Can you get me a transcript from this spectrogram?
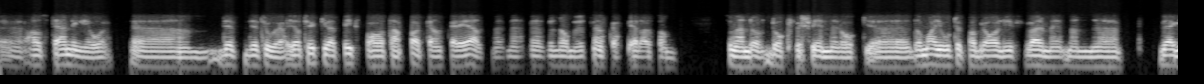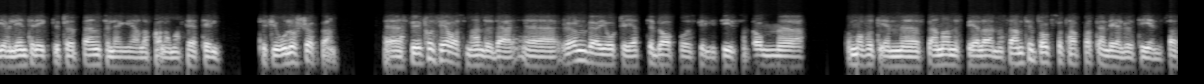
eh, outstanding i år. Eh, det, det, tror jag. Jag tycker att Pixbo har tappat ganska rejält med, med, med de utländska spelare som, som ändå dock försvinner och eh, de har gjort ett par bra nyförvärv men eh, väger väl inte riktigt upp än så länge i alla fall om man ser till, till fjolårstruppen. Eh, så vi får se vad som händer där. Rönnby har gjort det jättebra på silly de, de har fått in eh, spännande spelare men samtidigt också tappat en del rutin. Så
